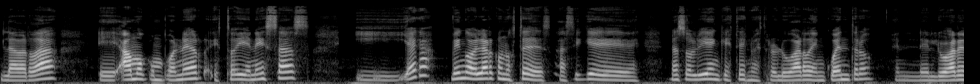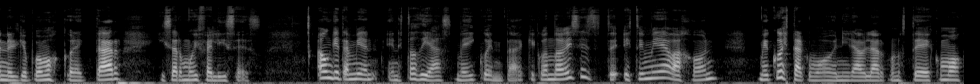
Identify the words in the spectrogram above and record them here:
la verdad, eh, amo componer, estoy en esas y, acá vengo a hablar con ustedes, así que no se olviden que este es nuestro lugar de encuentro, en el lugar en el que podemos conectar y ser muy felices. Aunque también en estos días me di cuenta que cuando a veces estoy, media bajón, me cuesta como venir a hablar con ustedes, como,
